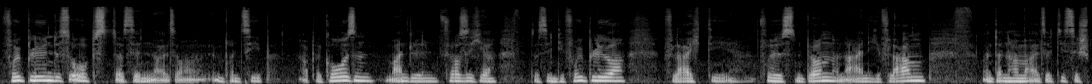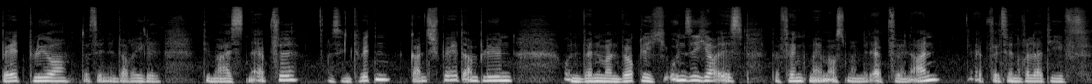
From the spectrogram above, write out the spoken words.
frühblühendes Obst, das sind also im Prinzip Aprikosen, Mandeln, Pfirsiche, das sind die Frühblüher, vielleicht die frühesten Birnen und einige Pflaumen. Und dann haben wir also diese Spätblüher, das sind in der Regel die meisten Äpfel, das sind Quitten, ganz spät am Blühen. Und wenn man wirklich unsicher ist, da fängt man eben erstmal mit Äpfeln an. Äpfel sind relativ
